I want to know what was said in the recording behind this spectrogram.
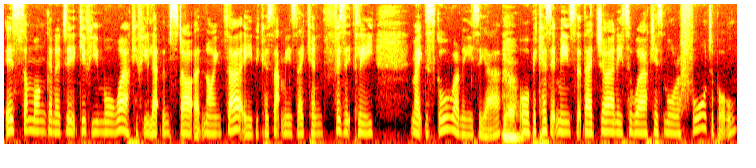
is someone going to give you more work if you let them start at 9.30 because that means they can physically make the school run easier yeah. or because it means that their journey to work is more affordable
